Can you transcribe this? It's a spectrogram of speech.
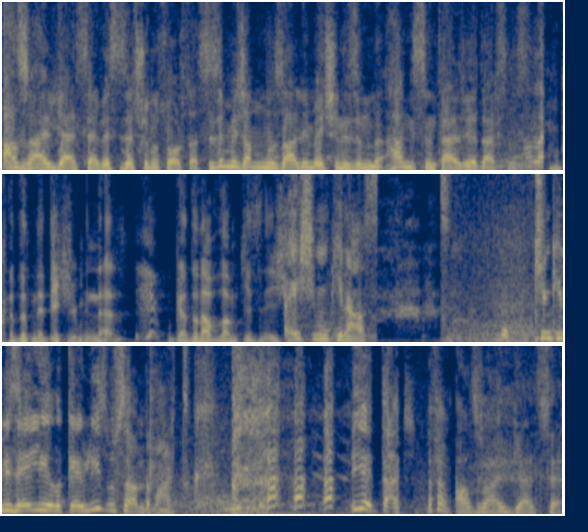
Azrail gelse ve size şunu sorsa, sizin mi canınızı alayım eşinizin mi? Hangisini tercih edersiniz? Bu kadın net eşimin der. Bu kadın ablam kesin eşim. Eşimkini alsın. Çünkü biz 50 yıllık evliyiz usandım artık. Yeter. Efendim Azrail gelse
